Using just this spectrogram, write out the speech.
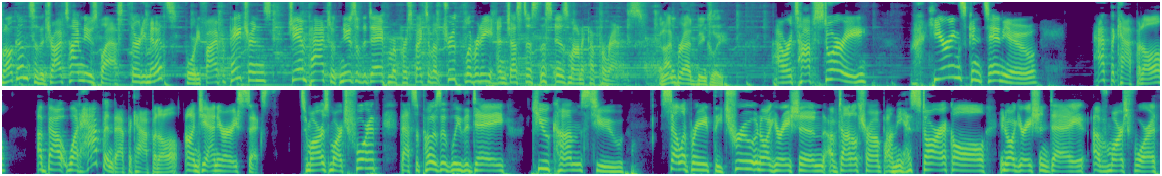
Welcome to the Drive Time News Blast. 30 minutes, 45 for patrons, jam packed with news of the day from a perspective of truth, liberty, and justice. This is Monica Perez. And I'm Brad Binkley. Our top story hearings continue at the Capitol about what happened at the Capitol on January 6th. Tomorrow's March 4th. That's supposedly the day Q comes to celebrate the true inauguration of Donald Trump on the historical inauguration day of March 4th.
